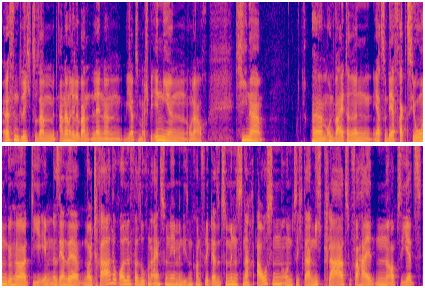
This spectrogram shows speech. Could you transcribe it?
öffentlich zusammen mit anderen relevanten Ländern, wie ja zum Beispiel Indien oder auch China, ähm, und weiteren ja zu der Fraktion gehört, die eben eine sehr, sehr neutrale Rolle versuchen einzunehmen in diesem Konflikt, also zumindest nach außen und sich da nicht klar zu verhalten, ob sie jetzt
